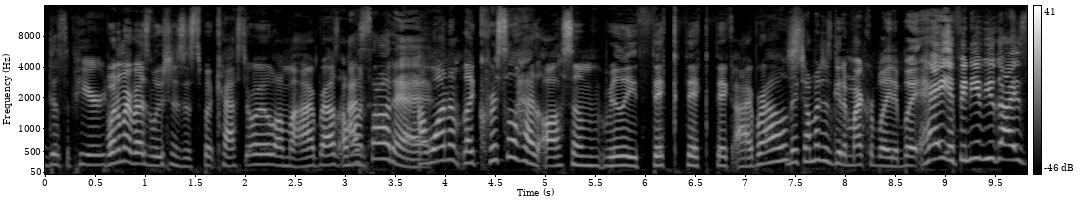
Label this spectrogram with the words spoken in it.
disappeared. One of my resolutions is to put castor oil on my eyebrows. I I saw that. I want them like Crystal has awesome, really thick, thick, thick eyebrows. Bitch, I'm gonna just get it microbladed. But hey, if any of you guys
